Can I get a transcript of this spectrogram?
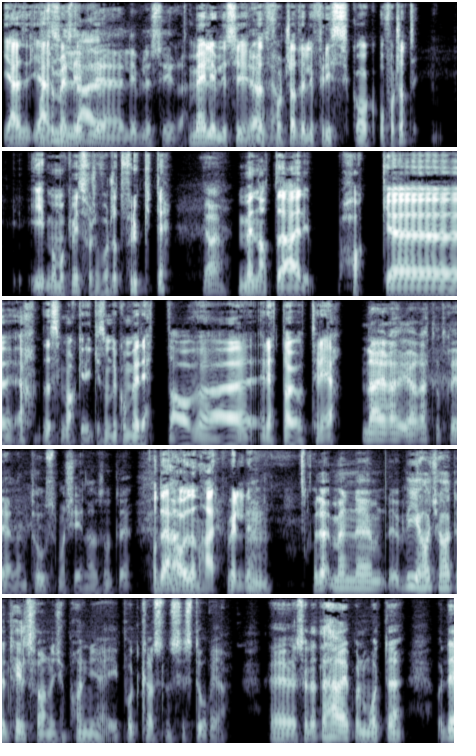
Jeg, jeg Også med det er livlig, livlig syre. med livlig syre, Ja, ja. fortsatt veldig frisk og, og fortsatt Man må ikke misforstå, fortsatt fruktig, Ja, ja. men at det er hakket Ja, det smaker ikke som det kommer rett av, eh, rett av treet. Nei, jeg har rett av tre eller en toastmaskin eller sånt. Og det har jo den her, veldig. Mm. Det, men eh, vi har ikke hatt en tilsvarende champagne i podkastens historie. Eh, så dette her er på en måte Og det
